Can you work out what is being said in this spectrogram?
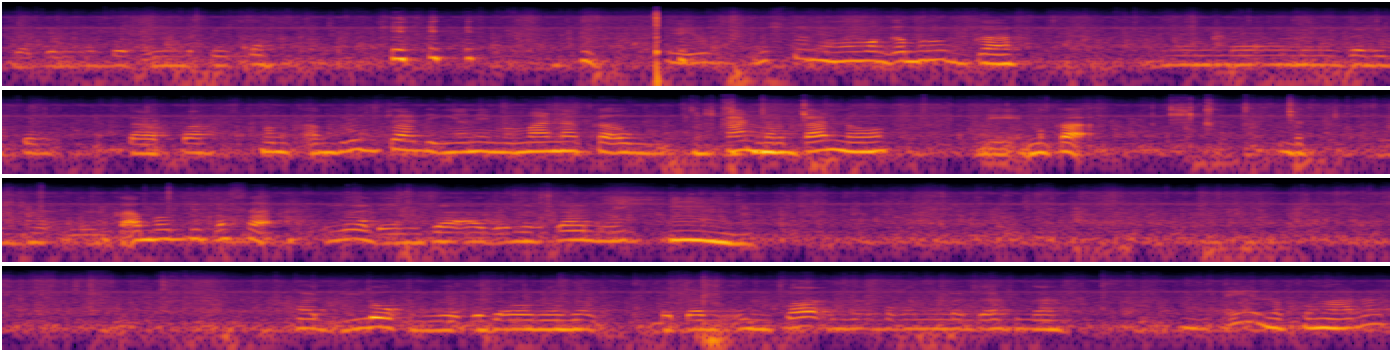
natin abot ang matika. Pero gusto mo mag-abroad ka. Nang mo ang tapa. Mag-abroad ka, di nga ni mamana ka og Markano. Di, maka, makaabot di ka sa, Nga, din sa Ag-Amerikano. hmm. Hadlok. Nga, kasi ako na sa batanon pa. Ano ba ka nalagas na? Ayun, na pangarap.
